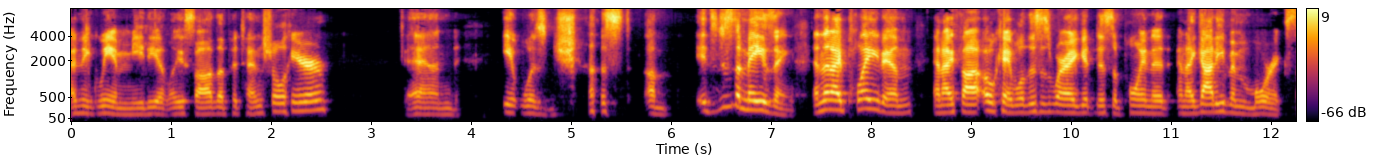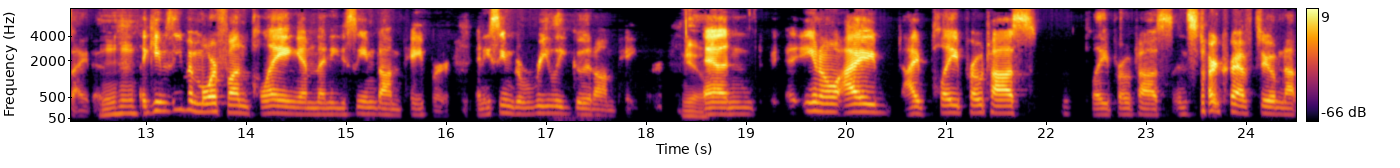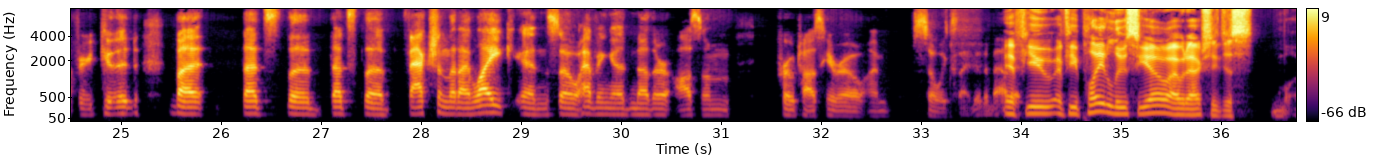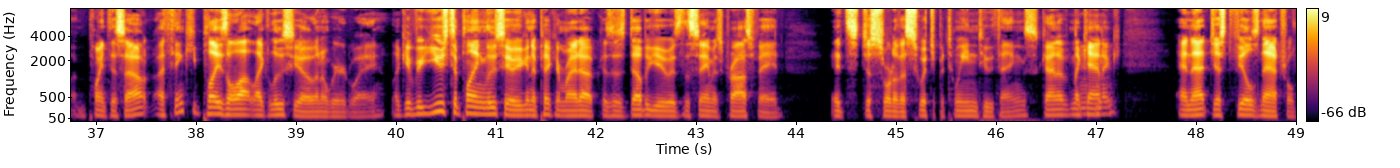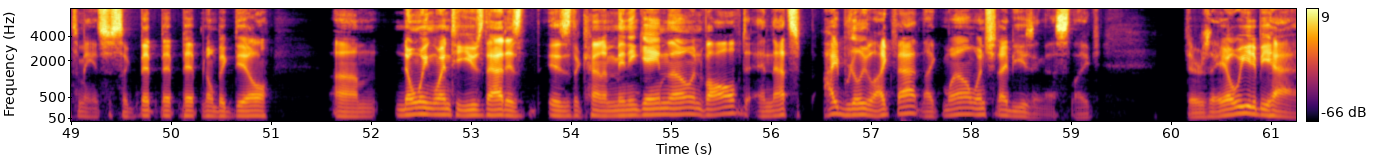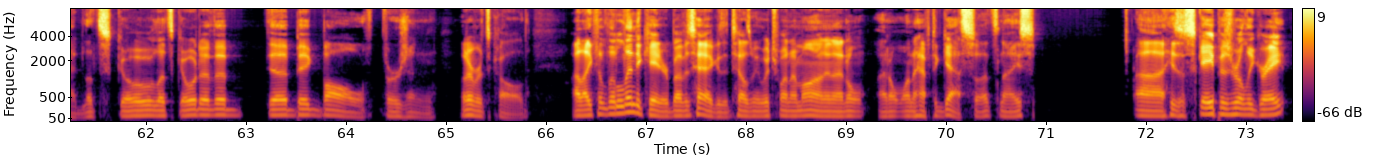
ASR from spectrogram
I think we immediately saw the potential here, and it was just um, it's just amazing. And then I played him, and I thought, okay, well, this is where I get disappointed, and I got even more excited. Mhm. Like he was even more fun playing him than he seemed on paper, and he seemed really good on paper yeah and you know i i play protoss play Protoss in StarCraft 2. I'm not very good, but that's the that's the faction that I like, and so having another awesome Protoss hero, I'm so excited about. If it. you if you play Lucio, I would actually just point this out. I think he plays a lot like Lucio in a weird way. Like if you're used to playing Lucio, you're going to pick him right up because his W is the same as Crossfade. It's just sort of a switch between two things kind of mechanic, and that just feels natural to me. It's just like bip bip bip, no big deal. Um, knowing when to use that is is the kind of mini game though involved, and that's I really like that. Like, well, when should I be using this? Like, there's AOE to be had. Let's go. Let's go to the the big ball version, whatever it's called. I like the little indicator above his head because it tells me which one I'm on, and I don't I don't want to have to guess. So that's nice. Uh, his escape is really great.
